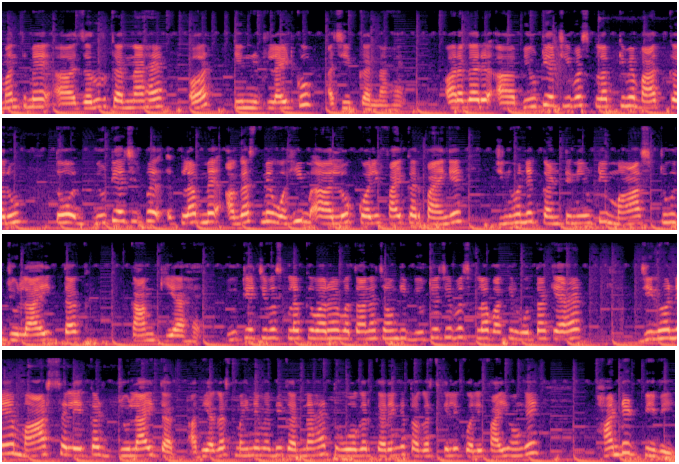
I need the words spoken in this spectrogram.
मंथ में ज़रूर करना है और टीम न्यूट्रलाइट को अचीव करना है। और अगर ब्यूटी अचीवर्स क्लब की मैं बात करूँ तो ब्यूटी अचीवर क्लब में अगस्त में वही लोग क्वालिफाई कर पाएँगे जिन्होंने कंटिन्यूटी मार्च टू जुलाई तक काम किया है। ब्यूटी अचीवर्स क्लब के बारे में बताना चाहूँगी। ब्यूटी अचीवर्स क्लब आखिर होता क्या है? जिन्होंने मार्च से लेकर जुलाई तक, अभी अगस्त महीने में भी करना है तो वो अगर करेंगे तो अगस्त के लिए क्वालिफाई होंगे। हंड्रेड पीवी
